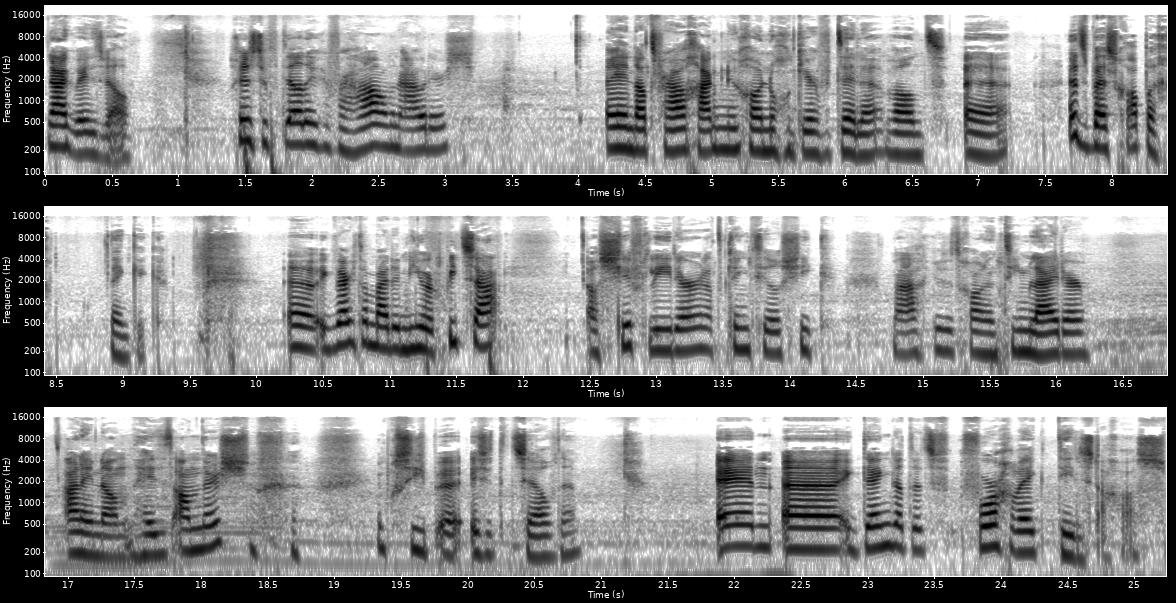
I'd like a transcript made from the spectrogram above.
nou, ik weet het wel. Gisteren vertelde ik een verhaal aan mijn ouders. En dat verhaal ga ik nu gewoon nog een keer vertellen. Want uh, het is best grappig, denk ik. Uh, ik werk dan bij de New York Pizza. Als shiftleader. Dat klinkt heel chic. Maar eigenlijk is het gewoon een teamleider. Alleen dan heet het anders. In principe is het hetzelfde. En ik denk dat het vorige week dinsdag was.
